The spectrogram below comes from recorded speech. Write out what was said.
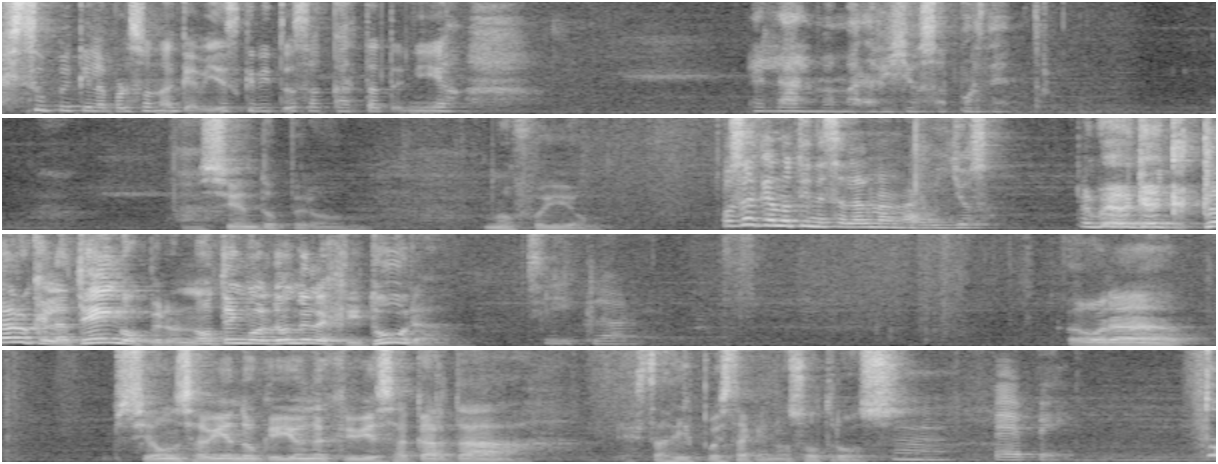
ay, supe que la persona que había escrito esa carta tenía el alma maravillosa por dentro. Lo siento, pero no fui yo. O sea que no tienes el alma maravillosa. Eh, Claro que la tengo, pero no tengo el don de la escritura. Sí, claro. Ahora, si aún sabiendo que yo no escribí esa carta, estás dispuesta a que nosotros... Mm, Pepe, tú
